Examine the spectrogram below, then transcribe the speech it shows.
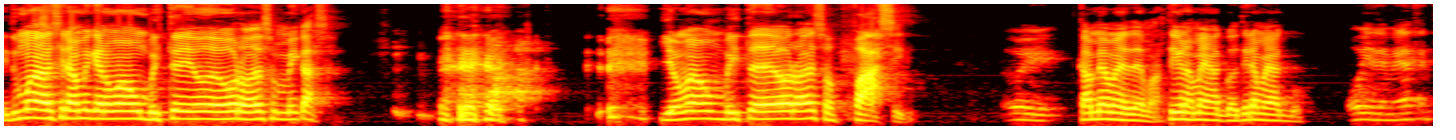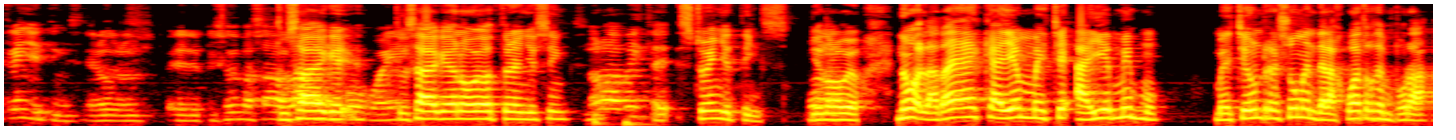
Y tú me vas a decir a mí que no me hago un bistec yo de oro de eso en mi casa. yo me hago un bistec de oro de eso fácil. Oye, Cámbiame de tema, tírame algo, tírame algo. oye, terminaste Stranger Things, el, episodio pasado. Tú sabes, que, tú sabes que yo no veo Stranger Things. ¿No lo has visto? Eh, Stranger Things. Yo no lo veo. No, la talla es que ayer me eché, ayer mismo me eché un resumen de las cuatro temporadas.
